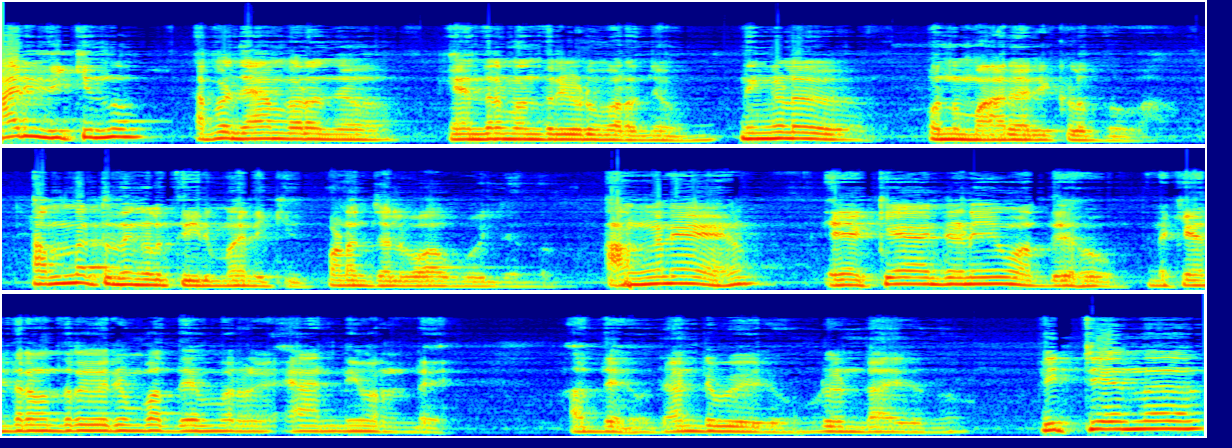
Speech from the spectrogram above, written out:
ആരിയ്ക്കുന്നു അപ്പൊ ഞാൻ പറഞ്ഞു കേന്ദ്രമന്ത്രിയോട് പറഞ്ഞു നിങ്ങൾ ഒന്ന് മാരാരിക്കുളം പോവാ. എന്നിട്ട് നിങ്ങൾ തീരുമാനിക്കും പണം ചെലവാകില്ലെന്ന് അങ്ങനെ എ കെ ആന്റണിയും അദ്ദേഹവും പിന്നെ കേന്ദ്രമന്ത്രി വരുമ്പോ അദ്ദേഹം പറ- ആന്റണി പറഞ്ഞേ അദ്ദേഹം രണ്ടുപേരും ഇവിടെ ഉണ്ടായിരുന്നു. പിറ്റേന്ന്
